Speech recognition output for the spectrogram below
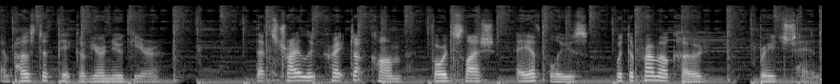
and post a pic of your new gear. That's trylootcrate.com forward slash AF Blues with the promo code BREACH10.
